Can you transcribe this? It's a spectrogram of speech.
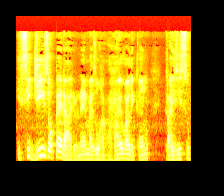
que se diz operário, né? Mas o Raio Valecano traz isso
